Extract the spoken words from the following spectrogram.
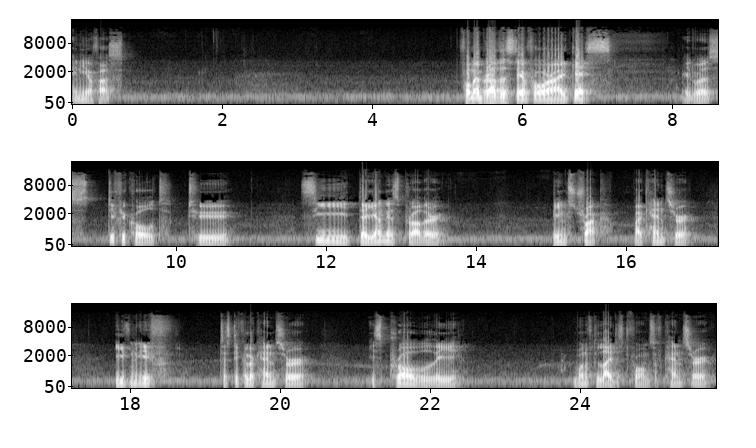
any of us. For my brothers, therefore, I guess it was difficult to see the youngest brother being struck by cancer, even if testicular cancer is probably one of the lightest forms of cancer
